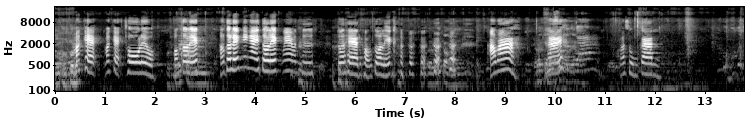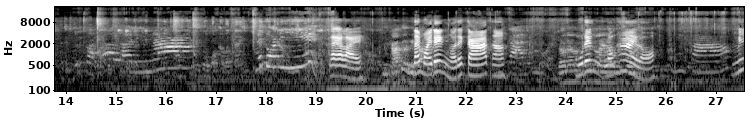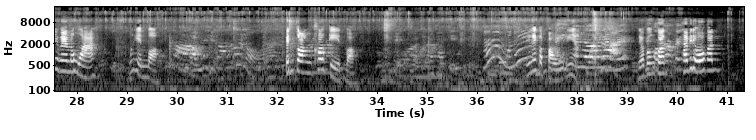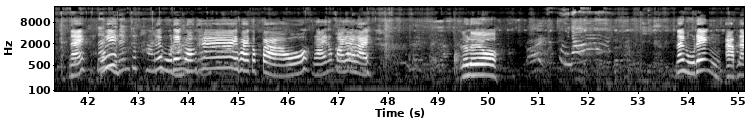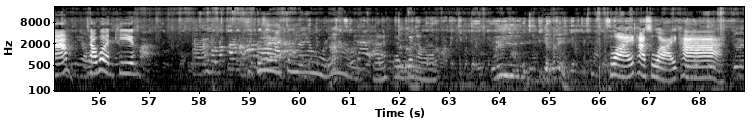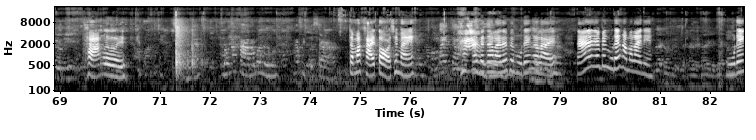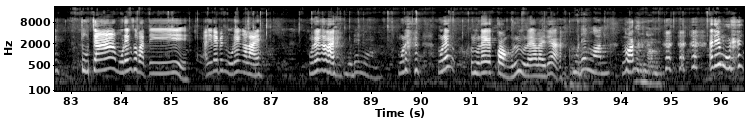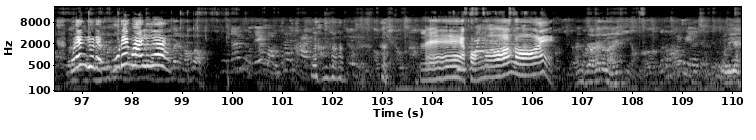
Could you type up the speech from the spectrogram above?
นี่ของตัวมาแกะมาแกะโชว์เร็ว ของตัวเล็ก ของตัวเล็กนี่ไงตัวเล็กแม่มันคือ ตัวแทนของตัวเล็กตัวเล็กกล่องนึงเอามาเดี๋ยวเราแกะไหนมาสุ่มกันได้ตัวนี้ได้อะไรมีการ์ดด้วยได้หมอยเด้งเหรอได้การ์ดนะเร็วๆหมูเด้งร้องไห้เหรอไม่แม่นมาหัวมึงเห็นบ่ เป็นกองข้อเกตบ่นี่ในกระเป๋านี่อะเดี๋ยวเบิ่งก่อนถ่ายวิดีโอก่อนไหนได้อุ้หยมูเด้งกระพายได้หมูเด้งร้องไห้พายกระเป๋า ไหนน้องไปายได้อะไร เร็วๆได้หมูเด้งอาบน้ำชาวเวอร์แอนคีนน่ารักจังเลยอะหมูเด้ง ไหน ได้หมูเด้งอาบน้เฮ้ยเขียนมาดิสวยค่ะสวยค่ะ ค้างเลย ลดราคานะมึงห้าสิบเปอร์เซ็นต์จะมาขายต่อใช่ไหมไม่จ้าได้เป็นอะไรได้เป็นหมูเด้งอะไร นะได้เป็นหมูเด้งทำอะไรนี่ หมูเด้งจูจ้า หมูเด้งสวัสดี อันนี้ได้เป็นหมูเด้งอะไร หมูเด้งอะไร หมูเด้งงอนหมูเด้ง ในกล่องหรืออยู่ในอะไรเนี่ย หมูเด้งงอน งอนไม่งอนอันนี้หมูเด้งหมูเด้งอยู่ในหมูเด้งพายเรือแรกกับน้องเปล่าแน่ของน้องน้อย ไหนหนูอยากได้ตัวไหนตัวนี้ไง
